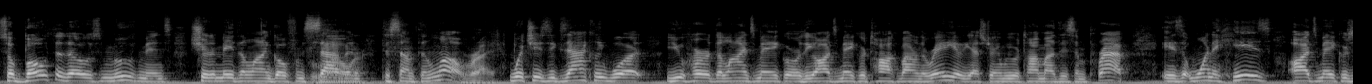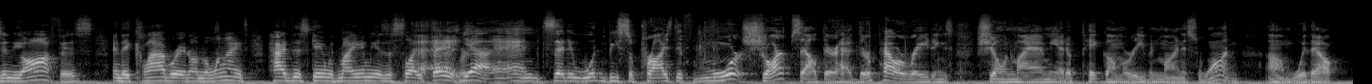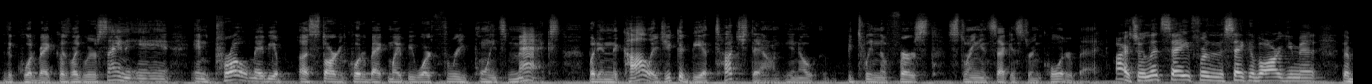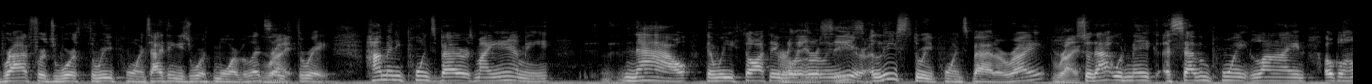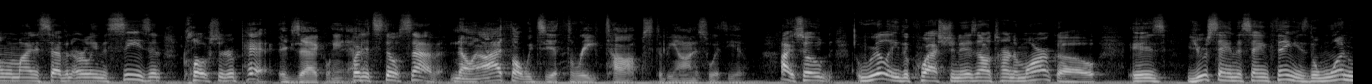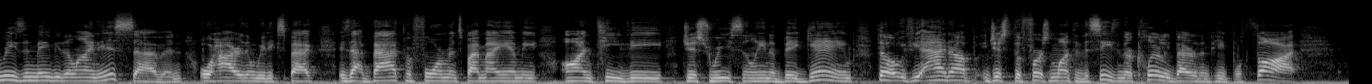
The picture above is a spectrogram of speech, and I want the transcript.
So both of those movements should have made the line go from seven Lower. to something low. Right. Which is exactly what you heard the lines maker or the odds maker talk about on the radio yesterday, and we were talking about this in prep, is that one of his odds makers in the office, and they collaborate on the lines, had this game with Miami as a slight favorite. Uh, Yeah, and said it wouldn't be surprised if more sharps out there had their power ratings showing Miami at a pick 'em or even minus one um, without the quarterback. Because, like we were saying, in, in pro, maybe a, a starting quarterback might be worth three points max. But in the college, it could be a touchdown, you know, between the first string and second string quarterback. All right, so let's say, for the sake of argument, that Bradford's worth three points. I think he's worth more, but let's say three. How many points better is Miami now than we thought they Early were early in the year? At least three points better, right? Right. So that would make a seven point line, Oklahoma minus seven early in the season, closer to pick. Exactly. But it's still seven. no, I thought we'd see a three tops, to be honest with you. All right, so really the question is, and I'll turn to Marco, is you're saying the same thing. Is the one reason maybe the line is seven or higher than we'd expect is that bad performance by Miami on TV just recently in a big game? Though, if you add up just the first month of the season, they're clearly better than people thought.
